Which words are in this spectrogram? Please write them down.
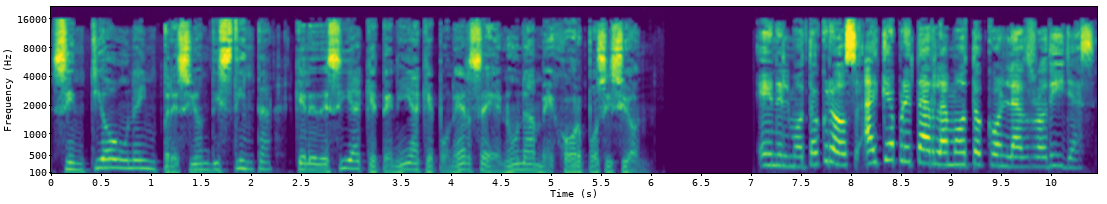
Sintió una impresión distinta que le decía que tenía que ponerse en una mejor posición. En el motocross hay que apretar la moto con las rodillas,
